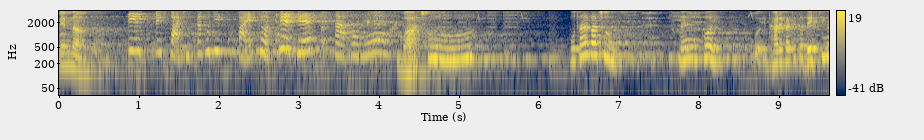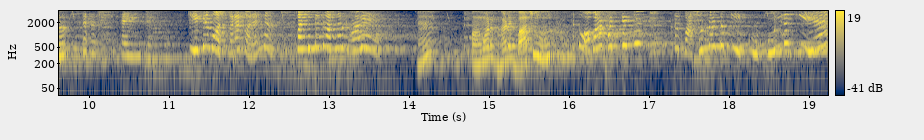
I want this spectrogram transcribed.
এর নাম? এই এই পাঁচুরটা বুঝি পায়ে চোট পেয়েছে? আহারে। বাছুর? কোথায় বাছুর? কই? ওই ধারে কাছে তো দেখছি না। এই কি যে মস্করা করেন না? বাছুরটা তো আপনার ঘরে। হ্যাঁ আমার ঘাড়ে বাছুর? এত অবাক হচ্ছে যে বাছুর নয় তো কি কুকুর না কি হ্যাঁ?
